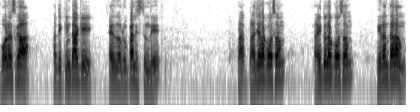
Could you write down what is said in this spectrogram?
బోనస్గా ప్రతి కింటాకి ఐదు వందల రూపాయలు ఇస్తుంది. ప్ర ప్రజల కోసం రైతుల కోసం నిరంతరం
